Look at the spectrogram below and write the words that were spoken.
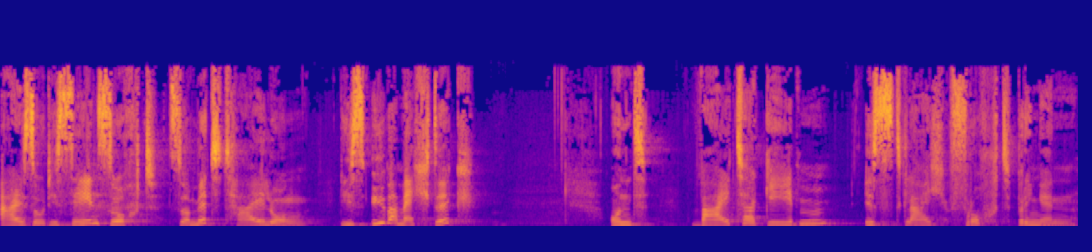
Also die Sehnsucht zur Mitteilung, die ist übermächtig und weitergeben ist gleich Frucht bringen.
